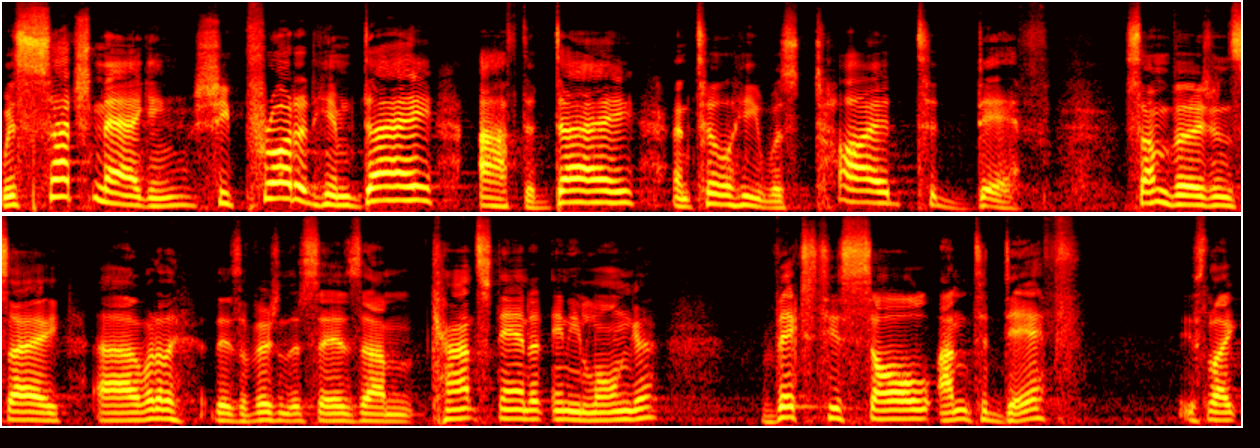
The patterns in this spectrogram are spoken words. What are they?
With such nagging, she prodded him day after day until he was tired to death. Some versions say, uh, what are they? there's a version that says, um, can't stand it any longer, vexed his soul unto death. It's like,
